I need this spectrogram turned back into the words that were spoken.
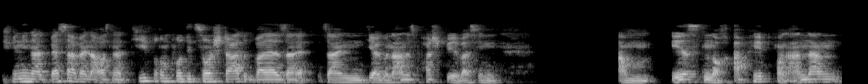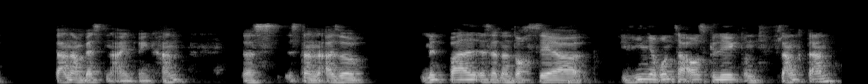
ich finde ihn halt besser, wenn er aus einer tieferen Position startet, weil er sein, sein diagonales Passspiel, was ihn am ehesten noch abhebt von anderen, dann am besten einbringen kann. Das ist dann, also mit Ball ist er dann doch sehr die Linie runter ausgelegt und flankt dann.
